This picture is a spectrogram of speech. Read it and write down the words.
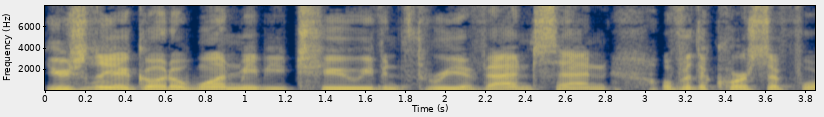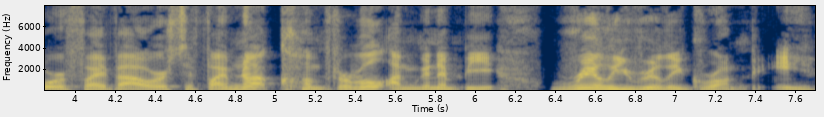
Usually I go to one, maybe two, even three events, and over the course of four or five hours, if I'm not comfortable, I'm gonna be really, really grumpy.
